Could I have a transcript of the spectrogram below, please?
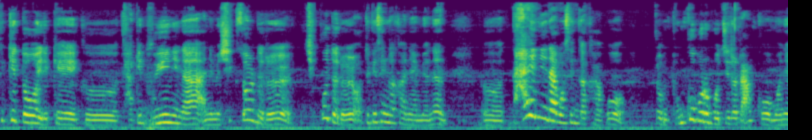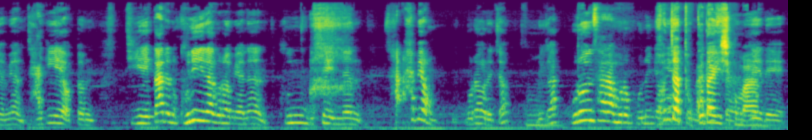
특히 또 이렇게 그 자기 부인이나 아니면 식솔들을 식구들을 어떻게 생각하냐면은 어 타인이라고 생각하고 좀 동급으로 보지를 않고 뭐냐면 자기의 어떤 뒤에 따르는 군인이라 그러면은 군 밑에 있는 사- 하병 뭐라 그러죠? 음. 우리가 그런 사람으로 보는 경향이 혼자 좀 돕고 다니시구만. 네네.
